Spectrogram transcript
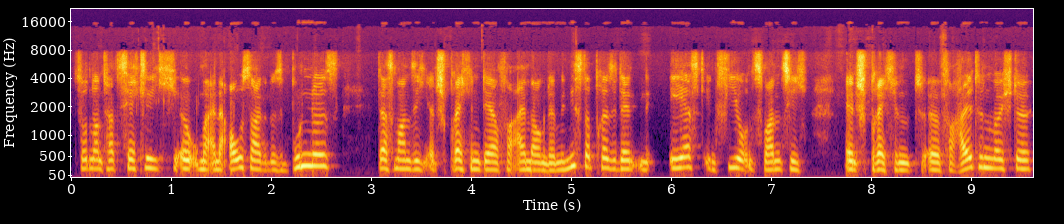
sondern tatsächlich äh, um eine Aussage des Bundes, dass man sich entsprechend der Vereinbarung der Ministerpräsidenten erst in 24 entsprechend äh, verhalten möchte.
